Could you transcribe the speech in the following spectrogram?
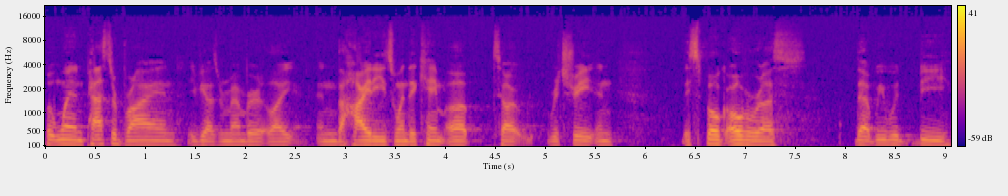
But when Pastor Brian, if you guys remember, like, and the Heidi's, when they came up to our retreat and they spoke over us that we would be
